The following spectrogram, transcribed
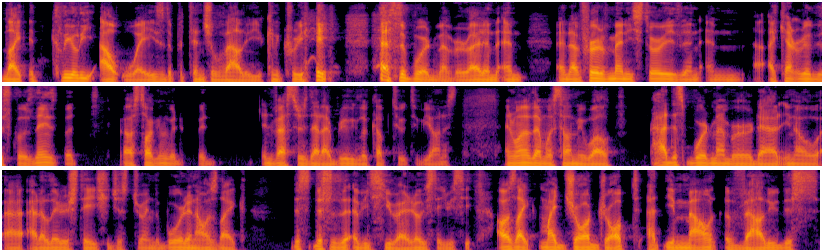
like it clearly outweighs the potential value you can create as a board member, right? And and and I've heard of many stories, and and I can't really disclose names, but I was talking with with investors that I really look up to, to be honest and one of them was telling me, well, I had this board member that, you know, at, at a later stage, he just joined the board. And I was like, this, this is a VC, right? Early stage VC. I was like, my jaw dropped at the amount of value this,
